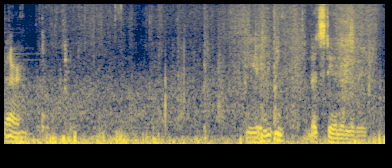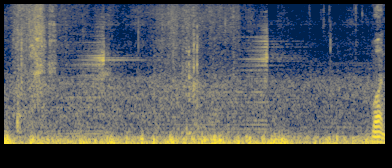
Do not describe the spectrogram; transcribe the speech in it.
There. Hear anything? Mm, mm. let's stay a little bit. One.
